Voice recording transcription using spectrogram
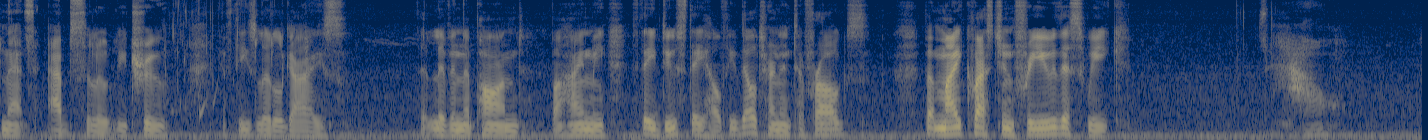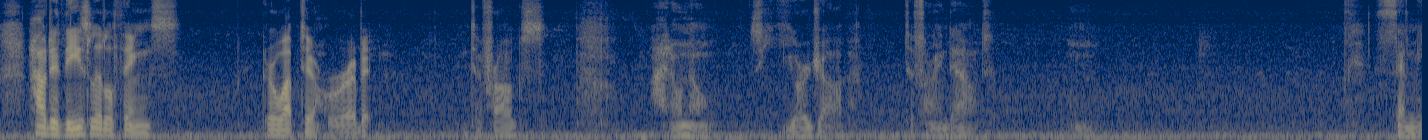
And that's absolutely true. If these little guys that live in the pond behind me, if they do stay healthy, they'll turn into frogs. But my question for you this week is how? How do these little things grow up to ribbit into frogs? I don't know. It's your job to find out. Hmm. Send me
